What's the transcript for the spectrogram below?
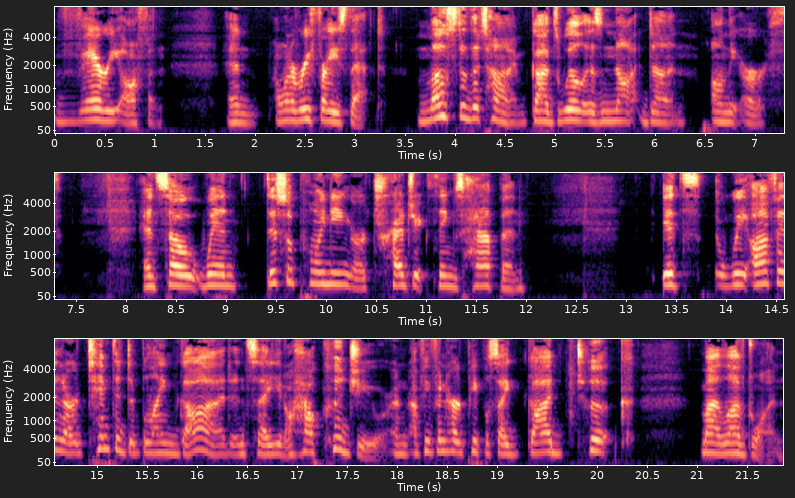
very often. And I want to rephrase that. Most of the time, God's will is not done on the earth. And so when disappointing or tragic things happen, it's we often are tempted to blame God and say, you know, how could you? And I've even heard people say, God took my loved one,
